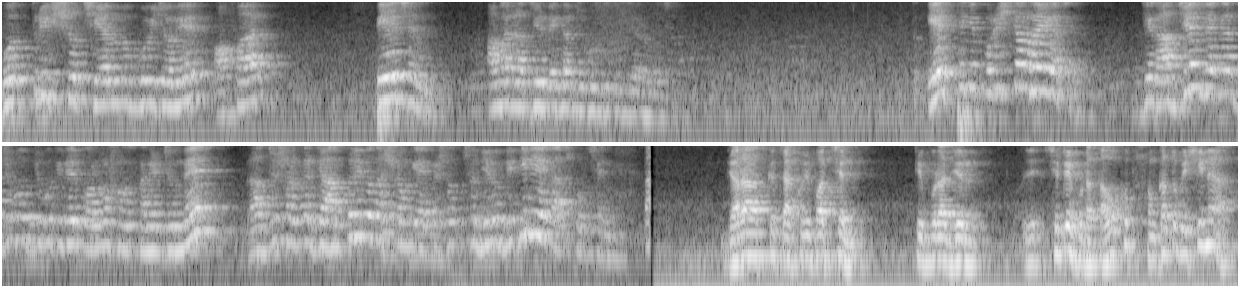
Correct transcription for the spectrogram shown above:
বত্রিশশো ছিয়ানব্বই জনের অফার পেয়েছেন আমার রাজ্যের বেকার যুবক যুবতী যারা রয়েছে এর থেকে পরিষ্কার হয়ে গেছে যে রাজ্যের বেকার যুবক যুবতীদের কর্মসংস্থানের জন্য রাজ্য সরকার যে আন্তরিকতার সঙ্গে একটা স্বচ্ছ নিয়োগ নীতি নিয়ে কাজ করছেন যারা আজকে চাকরি পাচ্ছেন ত্রিপুরাজ্যের সিটে ফোটা তাও খুব সংখ্যা তো বেশি না।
